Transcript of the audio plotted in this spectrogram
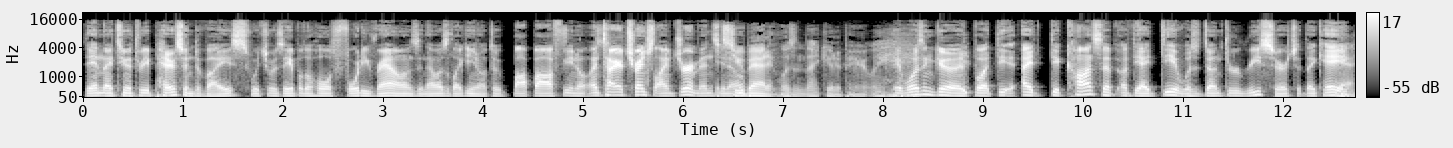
the M1903 Pedersen device, which was able to hold 40 rounds, and that was like you know to bop off you know entire trench line Germans. It's you know, too bad it wasn't that good, apparently. It wasn't good, but the I, the concept of the idea was done through research. Like, hey, Yeah.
